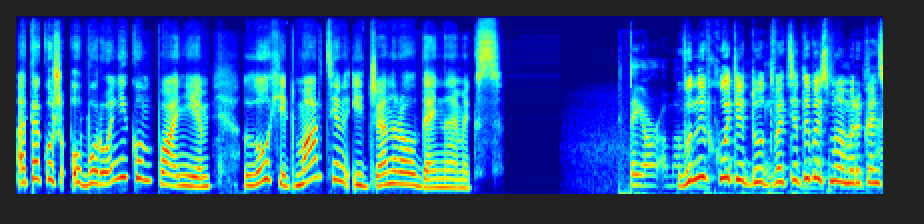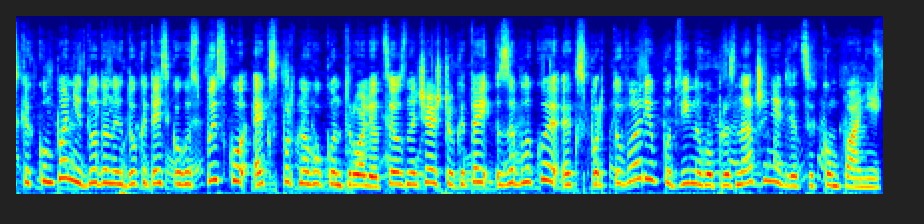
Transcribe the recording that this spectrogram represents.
а також оборонні компанії Lockheed Martin і General Dynamics. Вони входять до 28 американських компаній, доданих до китайського списку експортного контролю. Це означає, що Китай заблокує експорт товарів подвійного призначення для цих компаній.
